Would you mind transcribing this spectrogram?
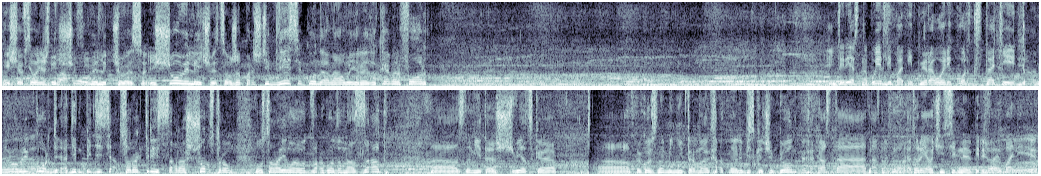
еще всего лишь два. Еще увеличивается, еще увеличивается. Уже почти 2 секунды она выиграет у Кэмерфорд. Интересно, будет ли побит мировой рекорд? Кстати... Да, в мировом рекорде 1.50.43 Сара Шостром установила его два года назад. А, знаменитая шведская а, какой знаменитая, многократная олимпийская чемпионка. Как раз та, та спортсменка, которую я очень сильно переживаю, да, болею.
